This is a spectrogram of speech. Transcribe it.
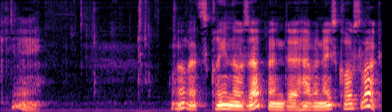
Okay. Well, let's clean those up and uh, have a nice close look.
